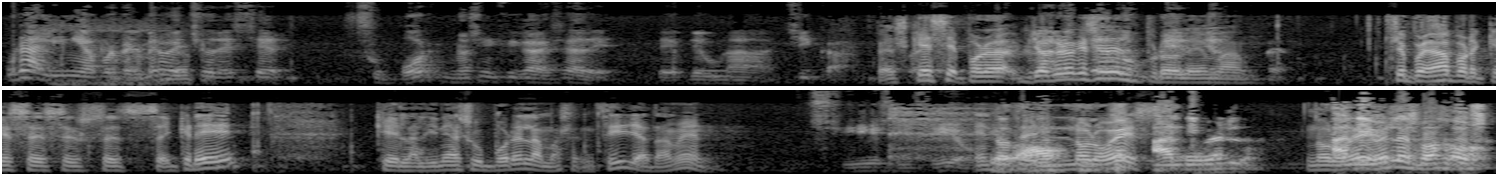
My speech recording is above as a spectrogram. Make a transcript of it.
Una línea por el mero hecho de ser support no significa que sea de, de, de una chica. Pero es que se- por- yo creo que ese es el problema. Es el problema porque se, se, se, se cree que la línea de support es la más sencilla también. Sí, sí, sí. Entonces, no lo es. A, nivel, No lo a es. niveles bajos,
